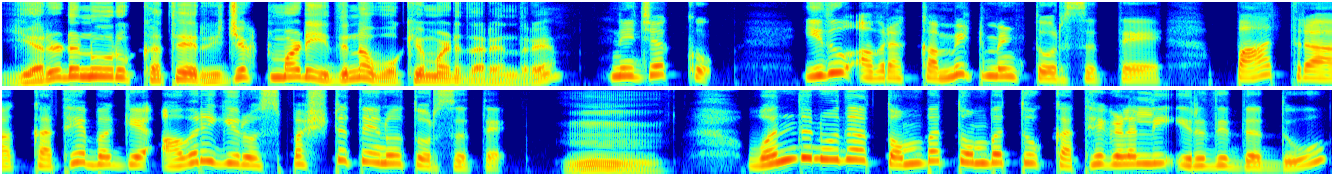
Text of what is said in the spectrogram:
ಎರಡು ನೂರು ಕಥೆ ರಿಜೆಕ್ಟ್ ಮಾಡಿ ಇದನ್ನ ಓಕೆ ಮಾಡಿದ್ದಾರೆ ಅಂದ್ರೆ? ನಿಜಕ್ಕೂ ಇದು ಅವರ ಕಮಿಟ್ಮೆಂಟ್ ತೋರಿಸುತ್ತೆ ಪಾತ್ರ ಕಥೆ ಬಗ್ಗೆ ಅವರಿಗಿರೋ ಸ್ಪಷ್ಟತೆನೂ ತೋರಿಸುತ್ತೆ. ಹ್ಮ್. ಒಂದು ನೂರ ತೊಂಬತ್ತೊಂಬತ್ತು ಕಥೆಗಳಲ್ಲಿ ಇರದಿದ್ದದ್ದು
